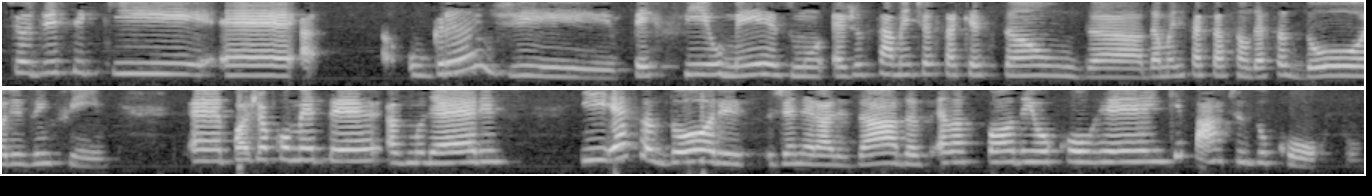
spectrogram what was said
o senhor disse que é, o grande perfil mesmo é justamente essa questão da, da manifestação dessas dores, enfim. É, pode acometer as mulheres e essas dores generalizadas, elas podem ocorrer em que partes do corpo?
